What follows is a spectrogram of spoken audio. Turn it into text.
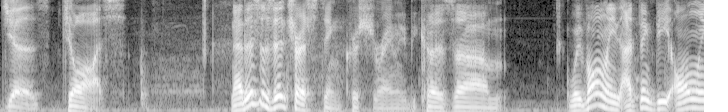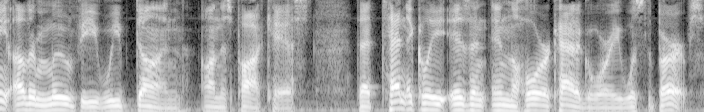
Juzz. Jaws. Now this is interesting, Christian Ramey, because um, we've only I think the only other movie we've done on this podcast that technically isn't in the horror category was The Burbs.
